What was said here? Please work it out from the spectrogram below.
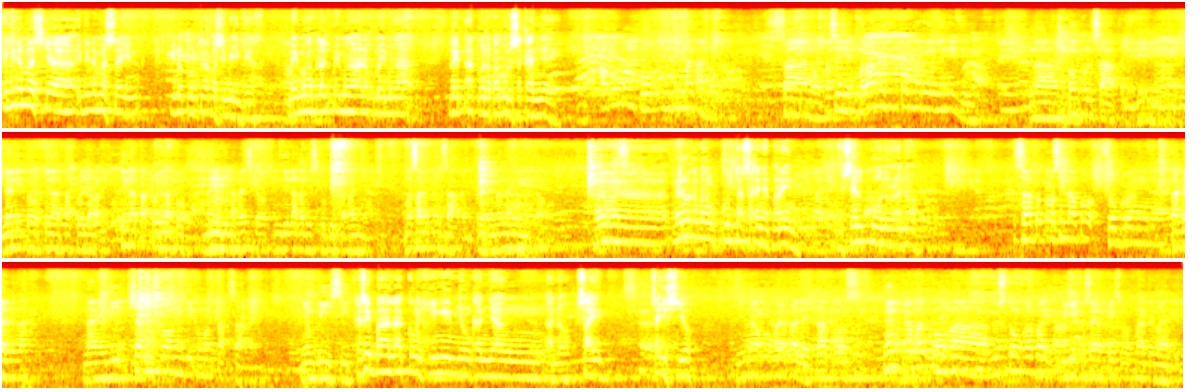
Hindi naman siya, hindi naman sa in, kinukontra ko si Midir. May mga vlog, may mga ano, may mga live ako na pabor sa kanya eh. Ako man po, hindi man ano, sa ano, kasi marami din po naririnig eh, na tungkol sa akin, na ganito, tinatakwil ako, tinatakwil ako, na hindi Hmm. naka-scout, hindi naka-discover sa kanya. Masakit yung sa akin, pero nanahimik ako. Ah, meron ka bang contact sa kanya pa rin? May cellphone or ano? Sa totoo sila po, sobrang tagal na, na hindi, siya mismo ang hindi kumontak sa akin. Yung busy. Kasi balak kong hingin yung kanyang ano side sa issue. Yun nga po Kuya Bal eh. Tapos, ngayon Kuya Bal, kung ah, gusto mo Kuya Bal, bigay ko sa yung Facebook natin Mary.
